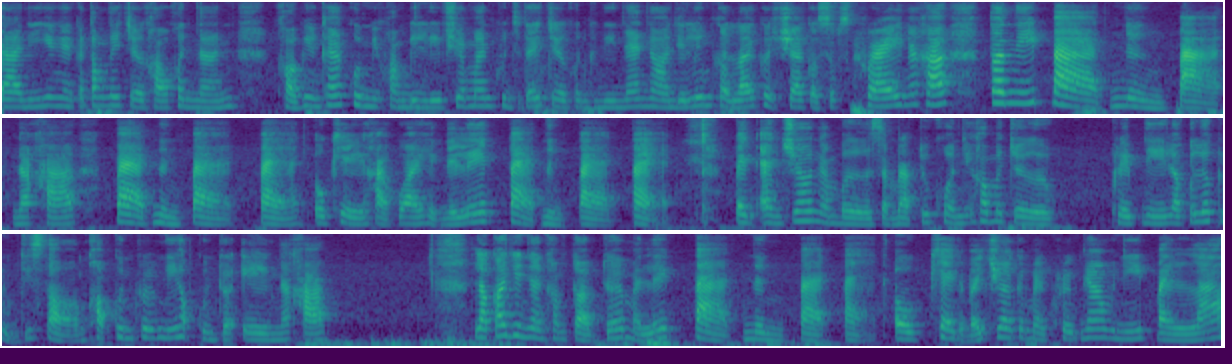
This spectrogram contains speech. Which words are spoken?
ดาห์นี้ยังไงก็ต้องได้เจอเขาคนนั้น ขอเพียงแค่คุณมีความ believe เชื่อมั่นคุณจะได้เจอคนคนนี้แน่นอน อย่าลืมกดไลค์กดแชร์กด subscribe นะคะ ตอนนี้ 818 นะคะ 8188 โอเคค่ะคุณไอเห็นในเลข 8188 เป็น angel number สำหรับทุกคนที่เข้ามาเจอ คลิปนี้แล้วก็เลือกกลุ่มที่ 2 ขอบคุณคลิปนี้ขอบคุณตัวเองนะคะแล้วก็ยืนยันคำตอบด้วยหมายเลข 8188 โอเค เดี๋ยวไว้เจอกันใหม่คลิปหน้าวันนี้ไปแล้ว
